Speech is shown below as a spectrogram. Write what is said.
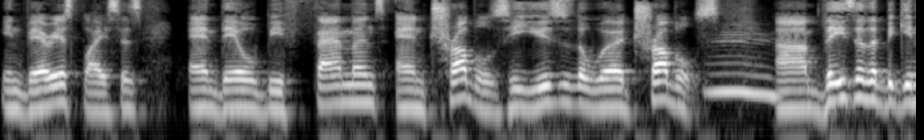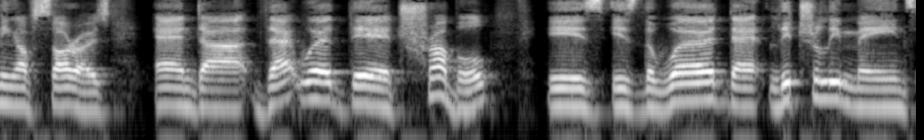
in various places, and there will be famines and troubles. He uses the word troubles. Mm. Um, these are the beginning of sorrows. And uh, that word there, trouble, is is the word that literally means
